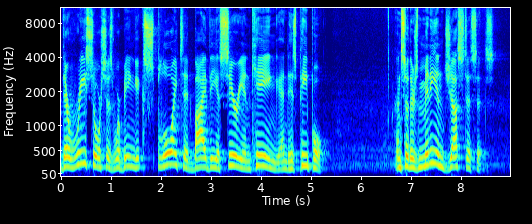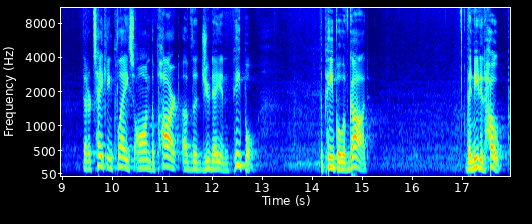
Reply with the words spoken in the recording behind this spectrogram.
their resources were being exploited by the Assyrian king and his people. And so there's many injustices that are taking place on the part of the Judean people, the people of God. They needed hope.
